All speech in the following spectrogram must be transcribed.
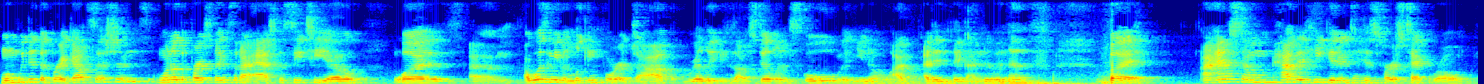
When we did the breakout sessions, one of the first things that I asked the CTO was um, I wasn't even looking for a job really because I was still in school and you know I, I didn't think I knew enough. But I asked him how did he get into his first tech role,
